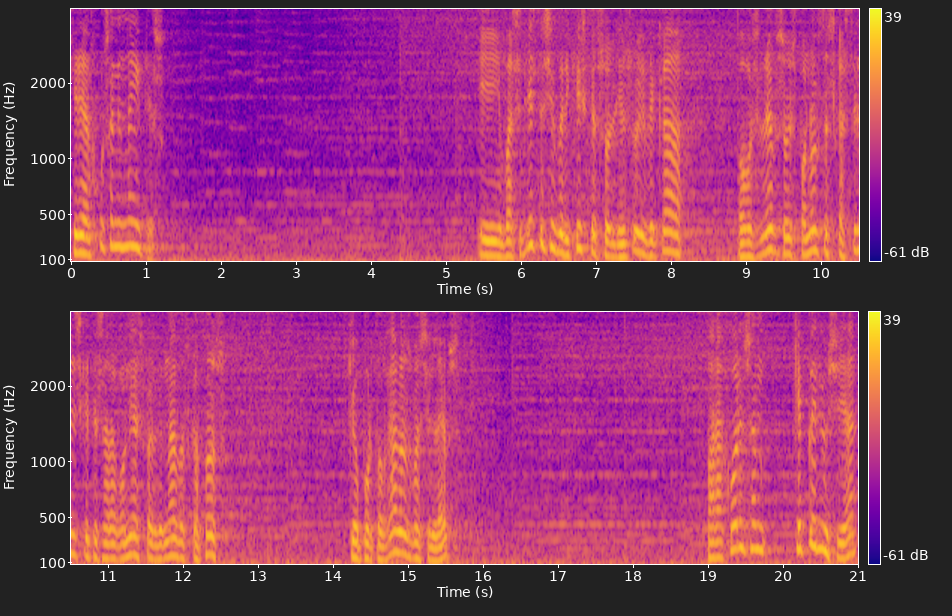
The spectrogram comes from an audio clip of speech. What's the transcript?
κυριαρχούσαν οι Ναΐτες. Οι βασιλείς της Ιβερικής και Σολύσου, ειδικά ο βασιλεύς ο Ισπανός της Καστήλης και της Αραγωνίας Φερδινάδος καθώς και ο Πορτογάλος βασιλεύς παραχώρησαν και περιουσία,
